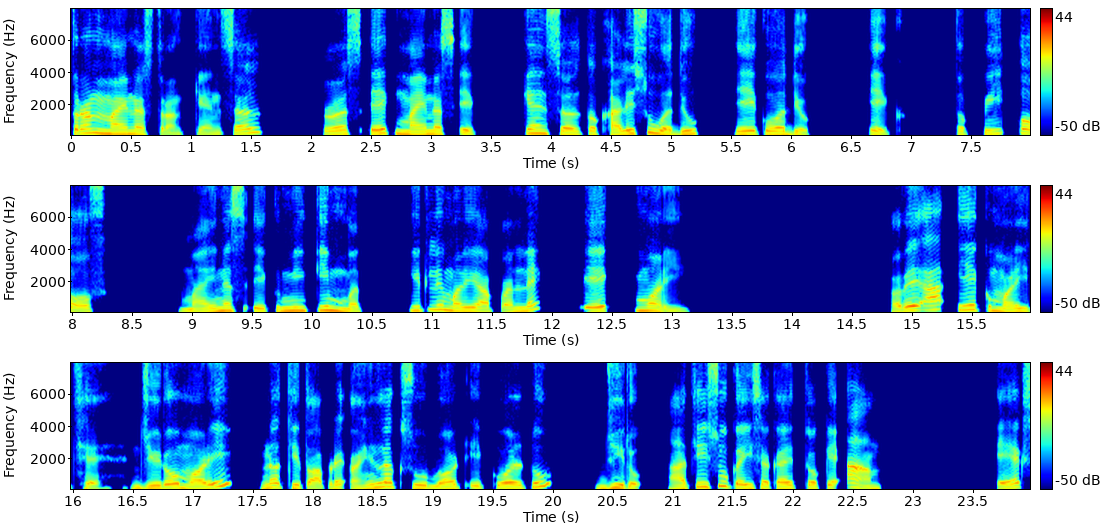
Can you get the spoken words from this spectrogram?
ત્રણ માઇનસ ત્રણ. કેન્સલ પ્લસ એક માઇનસ એક. કેન્સલ તો ખાલી શું વધ્યું? એક વધ્યો. એક. તો પી ઓફ માઇનસ એકની કિંમત કેટલી મળી આપણને? એક મળી. હવે આ એક મળી છે. જીરો મળી નથી તો આપણે અહીં લખશું નોટ ઇક્વલ ટુ જીરો આથી શું કહી શકાય? તો કે આમ એક્સ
